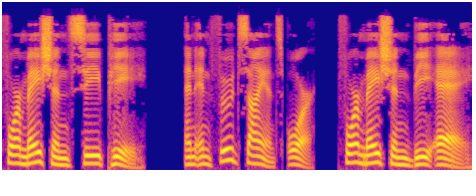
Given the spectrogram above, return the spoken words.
Formation CP and in food science or Formation BA.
